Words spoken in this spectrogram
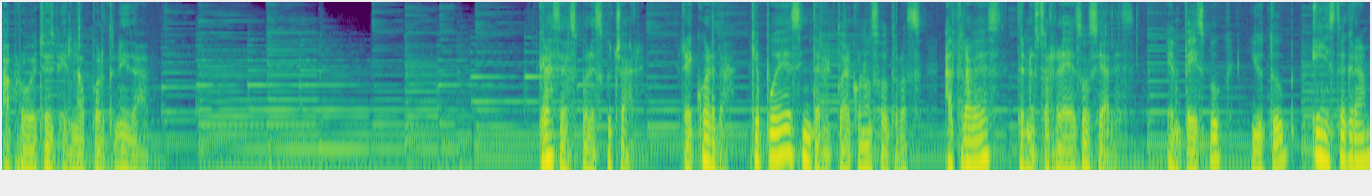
aproveches bien la oportunidad. Gracias por escuchar. Recuerda que puedes interactuar con nosotros a través de nuestras redes sociales, en Facebook, YouTube e Instagram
